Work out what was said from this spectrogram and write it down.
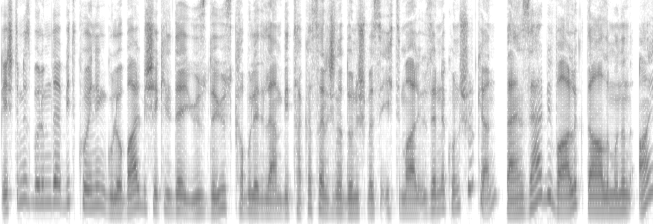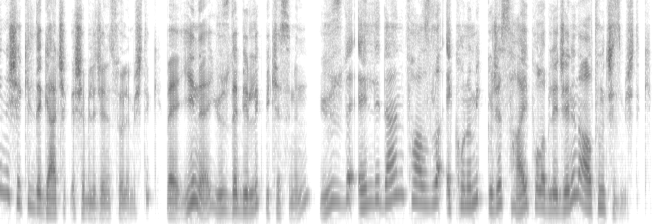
Geçtiğimiz bölümde Bitcoin'in global bir şekilde %100 kabul edilen bir takas aracına dönüşmesi ihtimali üzerine konuşurken benzer bir varlık dağılımının aynı şekilde gerçekleşebileceğini söylemiştik ve yine %1'lik bir kesimin %50'den fazla ekonomik güce sahip olabileceğinin altını çizmiştik.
